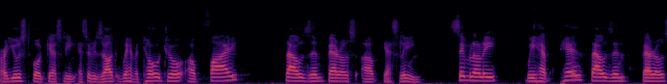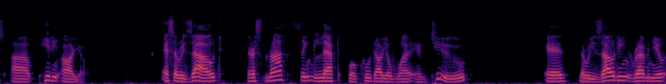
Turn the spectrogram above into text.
are used for gasoline. As a result, we have a total of 5,000 barrels of gasoline. Similarly, we have 10,000 barrels of heating oil. As a result, there's nothing left for crude oil 1 and 2, and the resulting revenue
